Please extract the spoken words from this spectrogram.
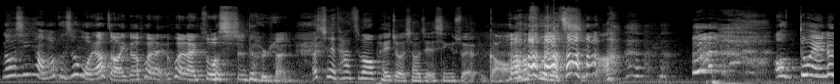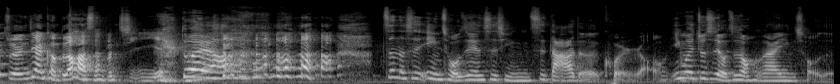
然后心想说，可是我要找一个会来会来做事的人，而且他知道陪酒小姐薪水很高，他付得起吗？哦，对，那主人竟然可能不到他三分之一耶。对啊。真的是应酬这件事情是大家的困扰，因为就是有这种很爱应酬的，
